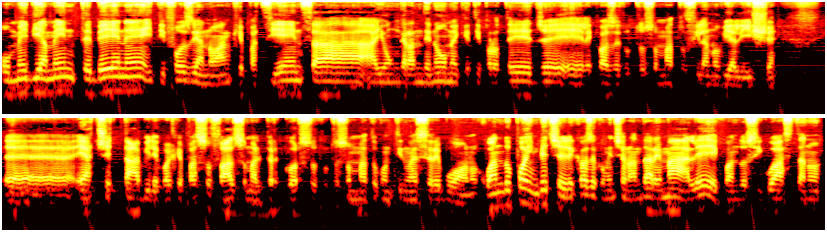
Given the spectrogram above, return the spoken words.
o mediamente bene, i tifosi hanno anche pazienza, hai un grande nome che ti protegge e le cose tutto sommato filano via lisce eh, è accettabile qualche passo falso, ma il percorso tutto sommato continua a essere buono. Quando poi invece le cose cominciano ad andare male e quando si guastano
